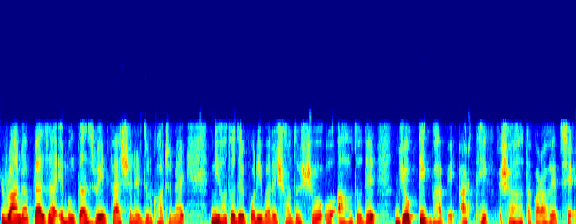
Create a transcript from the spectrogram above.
রানা প্লাজা এবং তাজরিন ফ্যাশনের দুর্ঘটনায় নিহতদের পরিবারের সদস্য ও আহতদের যৌক্তিকভাবে আর্থিক সহায়তা করা হয়েছে।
